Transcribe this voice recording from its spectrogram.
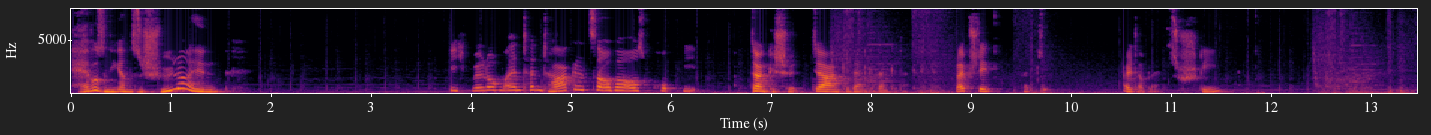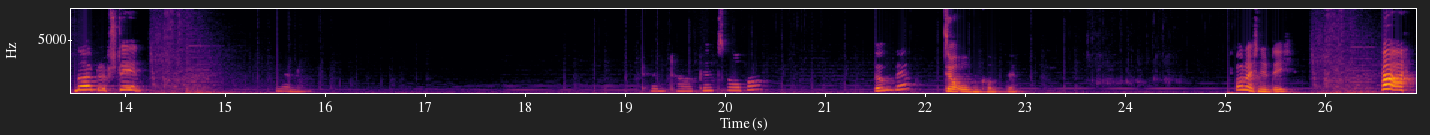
Hä, wo sind die ganzen Schüler hin? Ich will doch meinen Tentakelzauber ausprobieren. Dankeschön. Danke, danke, danke, danke. Bleib stehen. Bleib stehen. Alter, bleibst du stehen? Nein, bleib stehen. Nein, nein. Tentakelzauber? Irgendwer? Da oben kommt wer. Oder ich nehme dich. Ha!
